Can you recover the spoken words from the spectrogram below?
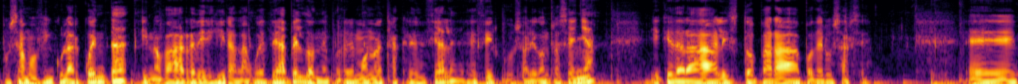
Pulsamos vincular cuenta y nos va a redirigir a la web de Apple donde podremos nuestras credenciales, es decir, usuario y contraseña, y quedará listo para poder usarse. Eh,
